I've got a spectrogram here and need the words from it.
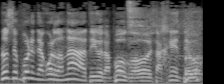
No se ponen de acuerdo nada, te digo tampoco, vos, esta gente, vos.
